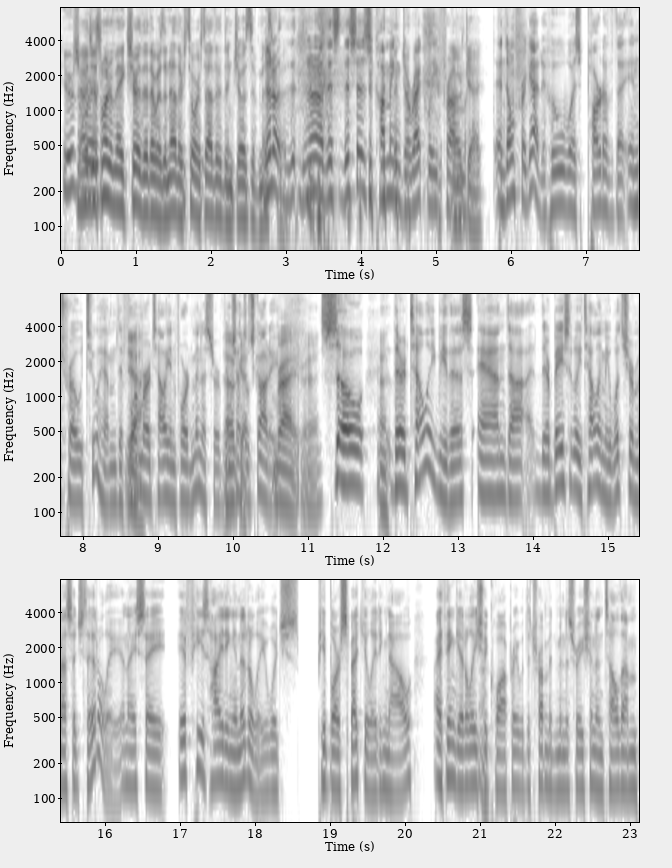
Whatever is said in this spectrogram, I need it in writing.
here's I just want to make sure that there was another source other than Joseph no, Misfood. no, th- no, no. This this is coming directly from. Okay. And don't forget who was part of the intro to him, the Yeah. former Italian foreign minister Vincenzo Okay. Scotti. Right, right. So Huh. they're telling me this, and uh, they're basically telling me, "What's your message to Italy?" And I say, if he's hiding in Italy, which people are speculating now, I think Italy should cooperate with the Trump administration and tell them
